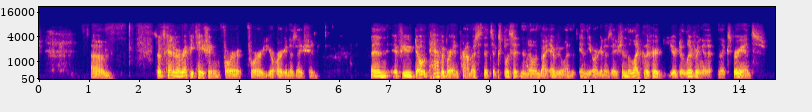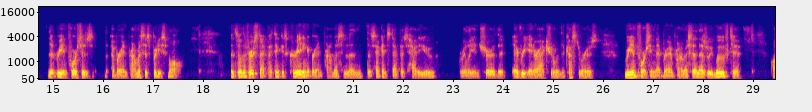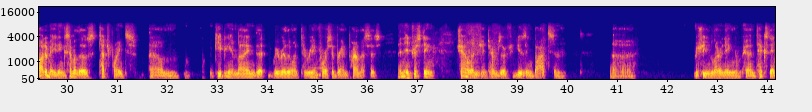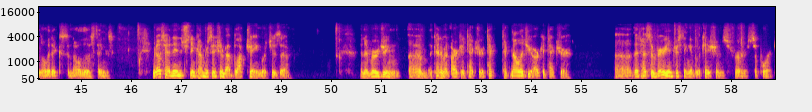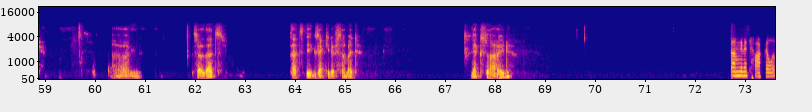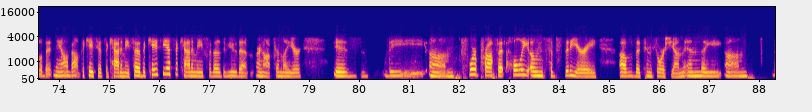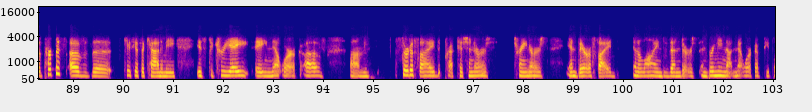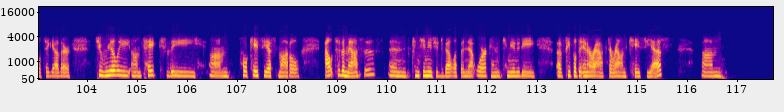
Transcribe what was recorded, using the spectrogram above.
Um, so it's kind of a reputation for, for your organization. And if you don't have a brand promise that's explicit and known by everyone in the organization, the likelihood you're delivering a, an experience that reinforces a brand promise is pretty small. And so the first step, I think, is creating a brand promise. And then the second step is how do you really ensure that every interaction with the customer is reinforcing that brand promise. And as we move to automating some of those touch points, um, keeping in mind that we really want to reinforce a brand promise is an interesting challenge in terms of using bots and uh, machine learning and text analytics and all those things. We also had an interesting conversation about blockchain, which is a an emerging um, kind of an architecture, tech, technology architecture uh, that has some very interesting implications for support. Um, so that's that's the executive summit. Next slide. I'm going to talk a little bit now about the KCS Academy. So the KCS Academy, for those of you that are not familiar, is the um, for-profit, wholly owned subsidiary of the consortium. And the um, the purpose of the KCS Academy is to create a network of um, certified practitioners, trainers, and verified and aligned vendors and bringing that network of people together to really um, take the um, whole KCS model out to the masses and continue to develop a network and community of people to interact around KCS. Um,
